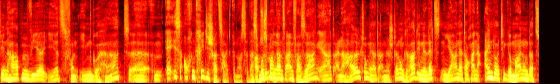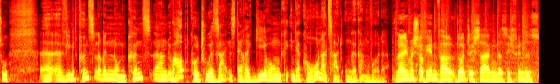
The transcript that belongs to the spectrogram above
den haben wir jetzt von ihm gehört. Äh, er ist auch ein kritischer Zeitgenosse. Das muss Absolut. man ganz einfach sagen. Er hat eine Haltung, er hat eine Stellung, gerade in den letzten Jahren. Er hat auch eine eindeutige Meinung dazu, äh, wie mit Künstlerinnen und Künstlern, überhaupt Kultur seitens der Regierung in der Corona-Zeit umgegangen wurde. Na, ich möchte auf jeden Fall deutlich sagen, dass ich finde es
